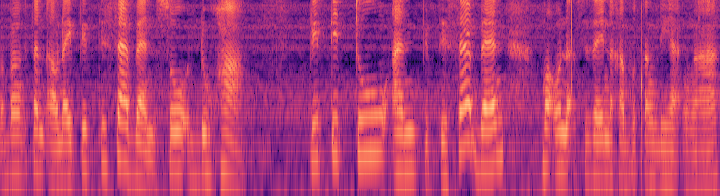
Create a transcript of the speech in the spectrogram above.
tabang tan-aw na 57. So duha. 52 and 57 mauna si Zay nakabutang diha nga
